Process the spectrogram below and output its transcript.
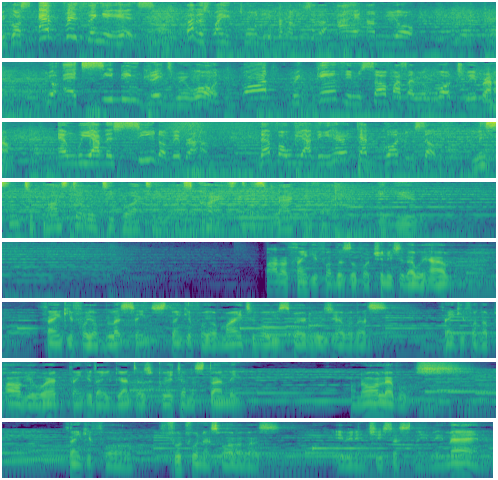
Because everything He is, that is why He told Abraham, He said, I am your your exceeding great reward. God gave Himself as a reward to Abraham, and we are the seed of Abraham. Therefore, we have inherited God Himself. Listen to Pastor Oti Boateng as Christ is magnified in you. Father, thank you for this opportunity that we have. Thank you for your blessings. Thank you for your mighty Holy Spirit who is here with us. Thank you for the power of your word. Thank you that you grant us great understanding on all levels. Thank you for fruitfulness for all of us, even in Jesus' name. Amen.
